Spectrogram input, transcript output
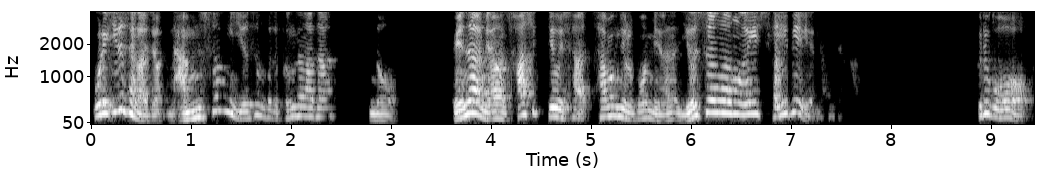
우리 이런 생각하죠. 남성이 여성보다 건강하다? No. 왜냐하면 40대의 사, 사망률을 보면 여성의 3배예요, 남자가. 그리고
